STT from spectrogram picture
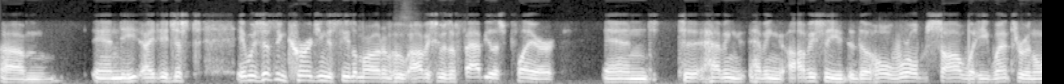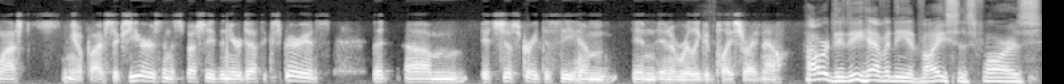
um, and he I, it just it was just encouraging to see Lamar Odom, who obviously was a fabulous player, and to having having obviously the, the whole world saw what he went through in the last you know five six years, and especially the near death experience. That um, it's just great to see him in in a really good place right now. Howard, did he have any advice as far as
